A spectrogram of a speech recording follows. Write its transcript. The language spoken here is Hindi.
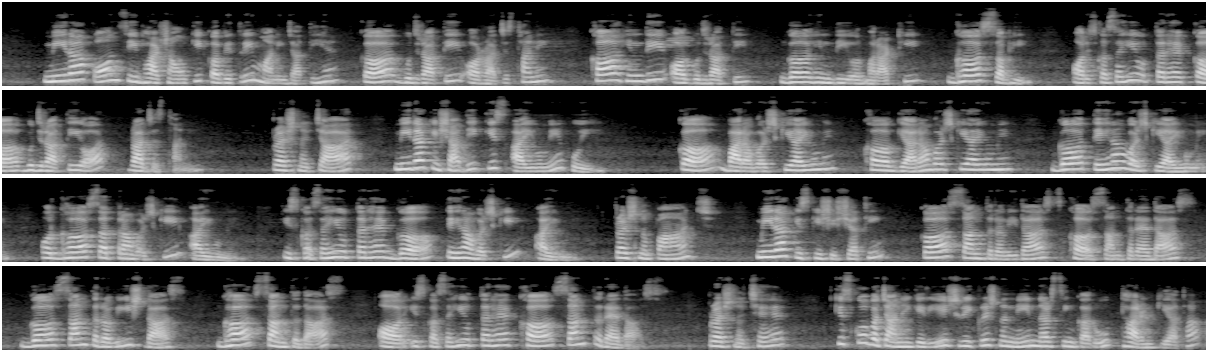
मीरा कौन सी भाषाओं की कवित्री मानी जाती हैं? क, गुजराती और राजस्थानी, ख, हिंदी और गुजराती ग, हिंदी और मराठी, घ, सभी। और इसका सही उत्तर है क, गुजराती और राजस्थानी। प्रश्न चार, मीरा की शादी किस आयु में हुई? क, बारह वर्ष की आयु में, ख, ग्यारह वर्ष की आयु में, ग, तेरह वर्ष की आयु में और घ, सत्रह वर्ष की आयु में। इसका सही उत्तर है ग, तेरह वर्ष की आयु में। प्रश्न पाँच, मीरा किसकी शिष्या थी? क, संत रविदास, ख, संत रैदास ग संत रवीश दास, घ संत दास और इसका सही उत्तर है ख संत रैदास। प्रश्न छः किसको बचाने के लिए श्री कृष्ण ने नरसिंह का रूप धारण किया था?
